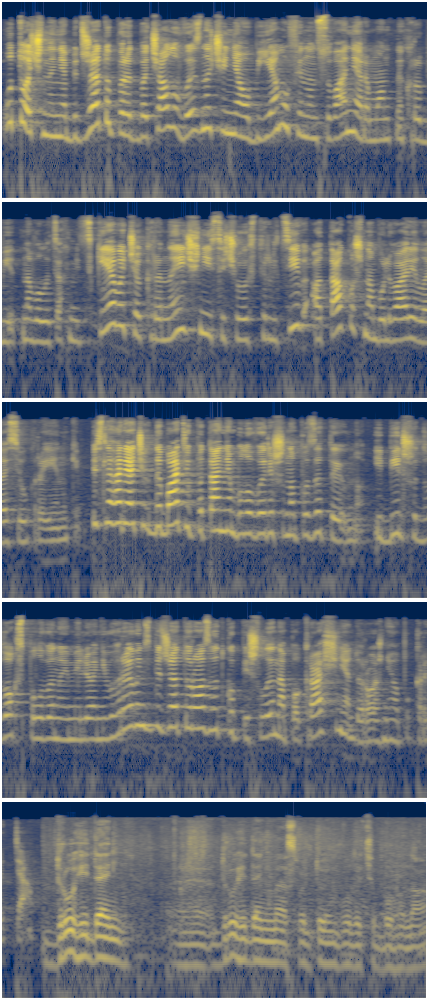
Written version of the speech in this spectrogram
Уточнення бюджету передбачало визначення об'єму фінансування ремонтних робіт на вулицях Міцкевича, Криничній, Січових стрільців, а також на бульварі Лесі Українки. Після гарячих дебатів питання було вирішено позитивно, і більше 2,5 мільйонів гривень з бюджету розвитку пішли на покращення дорожнього покриття. Другий день, е, другий день ми асфальтуємо вулицю Богуна.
